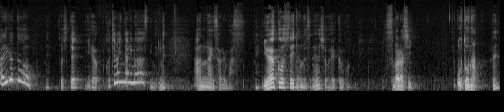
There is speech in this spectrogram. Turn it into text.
当？ありがとう、ね、そしていやこちらになります。みたいなね。案内されます、ね、予約をしていたんですね翔平君は。素晴らしい。大人。ね。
